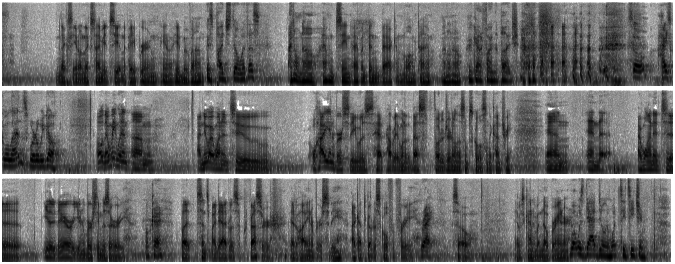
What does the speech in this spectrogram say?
next you know next time you'd see it in the paper and you know he'd move on is pudge still with us i don't know. I haven't seen i haven't been back in a long time. I don't know. We've got to find the pudge. So high school lens where do we go? Oh then we went um, i knew i wanted to ohio university was had probably one of the best photojournalism schools in the country. And and uh, i wanted to either there or university of missouri. Okay but since my dad was a professor at Ohio University, I got to go to school for free. Right. So it was kind of a no brainer. What was dad doing? What's he teaching?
